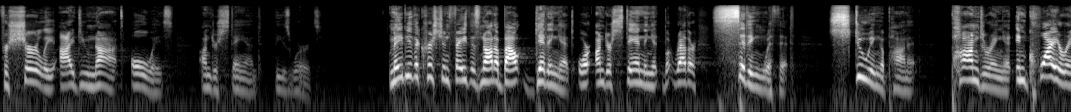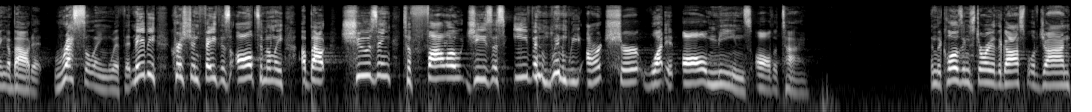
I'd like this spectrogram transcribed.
For surely I do not always understand these words. Maybe the Christian faith is not about getting it or understanding it, but rather sitting with it, stewing upon it pondering it, inquiring about it, wrestling with it. Maybe Christian faith is ultimately about choosing to follow Jesus even when we aren't sure what it all means all the time. In the closing story of the Gospel of John,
